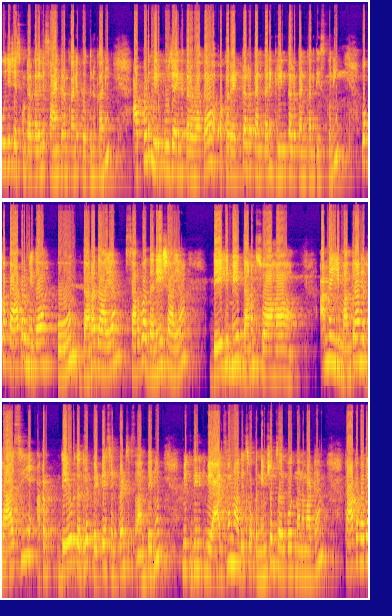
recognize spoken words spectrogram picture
పూజ చేసుకుంటారు కదండి సాయంత్రం కానీ పొద్దున కానీ అప్పుడు మీరు పూజ అయిన తర్వాత ఒక రెడ్ కలర్ పెన్ కానీ గ్రీన్ కలర్ పెన్ కానీ తీసుకొని ఒక పేపర్ మీద ఓం ధనదాయ సర్వధనేశాయ దేహిమే ధనం స్వాహ అన్న ఈ మంత్రాన్ని రాసి అక్కడ దేవుడి గదిలో పెట్టేసాను ఫ్రెండ్స్ అంతేను. మీకు దీనికి మ్యాక్సిమం నాకు తెలిసి ఒక నిమిషం సరిపోతుంది అనమాట కాకపోతే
